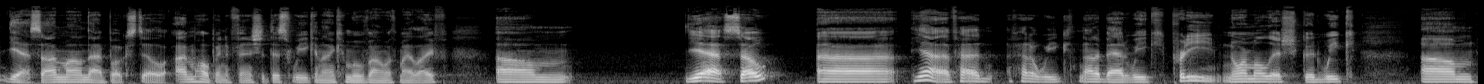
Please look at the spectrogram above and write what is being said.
yes, I'm on that book still. I'm hoping to finish it this week and then I can move on with my life. Um, yeah, so uh, yeah, I've had I've had a week, not a bad week, pretty normal-ish, good week. Um,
